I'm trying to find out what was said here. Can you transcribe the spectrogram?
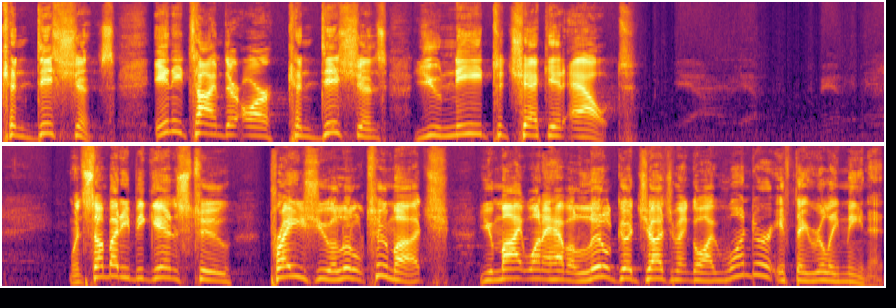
conditions. Anytime there are conditions, you need to check it out. When somebody begins to praise you a little too much, you might want to have a little good judgment go, I wonder if they really mean it.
